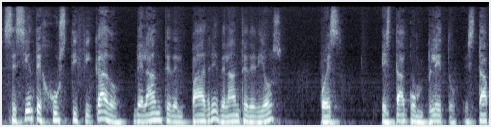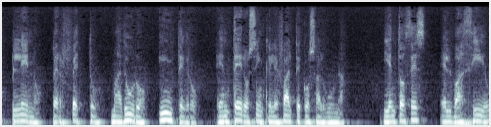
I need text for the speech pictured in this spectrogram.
se siente justificado delante del Padre, delante de Dios, pues está completo, está pleno, perfecto, maduro, íntegro, entero, sin que le falte cosa alguna. Y entonces el vacío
